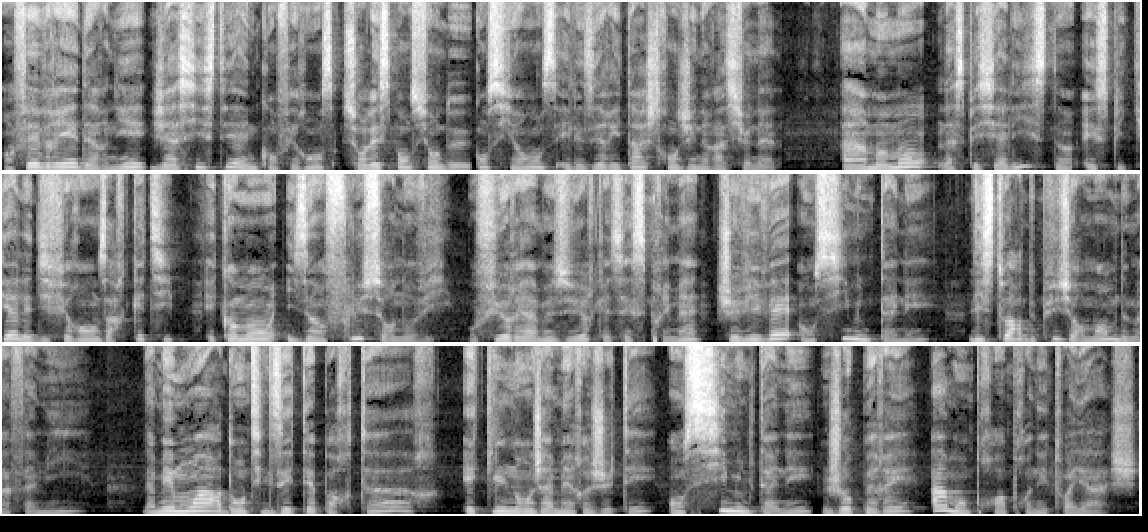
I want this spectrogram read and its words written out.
En février dernier, j'ai assisté à une conférence sur l'expansion de conscience et les héritages transgénérationnels. À un moment, la spécialiste expliquait les différents archétypes et comment ils influent sur nos vies. Au fur et à mesure qu'elle s'exprimait, je vivais en simultané l'histoire de plusieurs membres de ma famille, la mémoire dont ils étaient porteurs et qu'ils n'ont jamais rejeté, en simultané, j'opérais à mon propre nettoyage.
